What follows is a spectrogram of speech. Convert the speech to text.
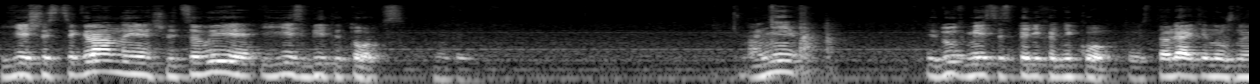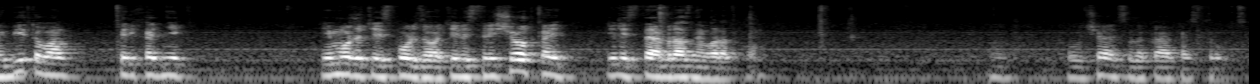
есть шестигранные, шлицевые и есть биты торкс. они идут вместе с переходником. То есть вставляете нужную биту вам, переходник, и можете использовать или с трещоткой, или с Т-образным воротком. Вот. Получается такая конструкция.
